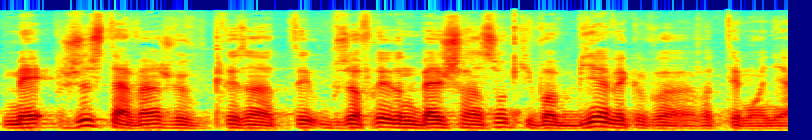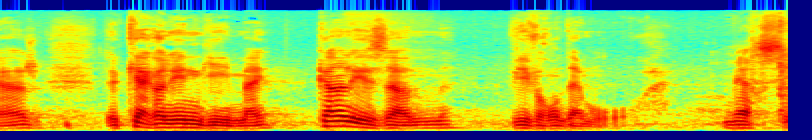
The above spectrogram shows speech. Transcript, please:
Mais juste avant, je vais vous présenter, vous offrir une belle chanson qui va bien avec vo- votre témoignage de Caroline Guillemin, Quand les hommes vivront d'amour. Merci.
